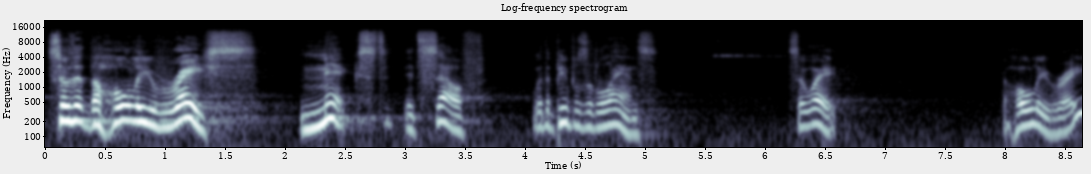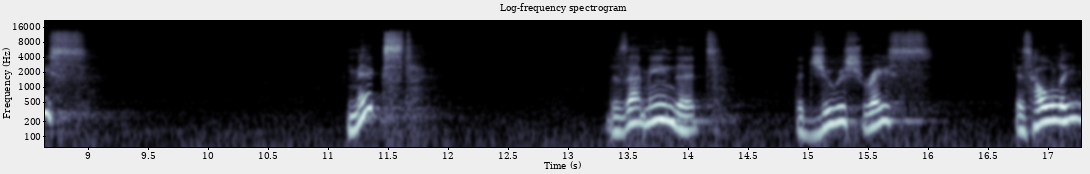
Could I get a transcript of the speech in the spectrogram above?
so that the holy race mixed itself with the peoples of the lands. So, wait, the holy race mixed? Does that mean that the Jewish race is holy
